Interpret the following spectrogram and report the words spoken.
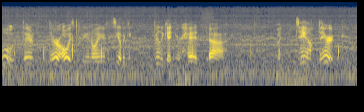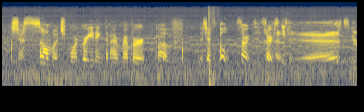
Oh, they're they're always pretty annoying. I can see how they can really get in your head. Uh, but damn, they're just so much more grating than I remember of. Just oh, sorry, sorry, excuse me. Yes, you're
